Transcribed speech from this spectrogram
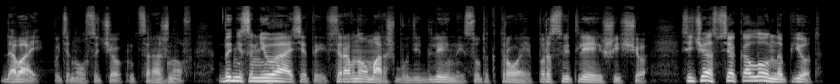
«Давай», — потянулся чокнуться Рожнов. «Да не сомневайся ты, все равно марш будет длинный, суток трое, просветлеешь еще. Сейчас вся колонна пьет,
